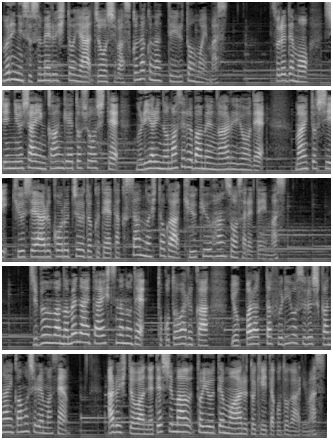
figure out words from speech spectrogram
無理に進める人や上司は少なくなっていると思いますそれでも新入社員歓迎と称して無理やり飲ませる場面があるようで毎年急性アルコール中毒でたくさんの人が救急搬送されています自分は飲めない体質なのでと断るか酔っ払ったふりをするしかないかもしれません。ある人は寝てしまうという手もあると聞いたことがあります。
